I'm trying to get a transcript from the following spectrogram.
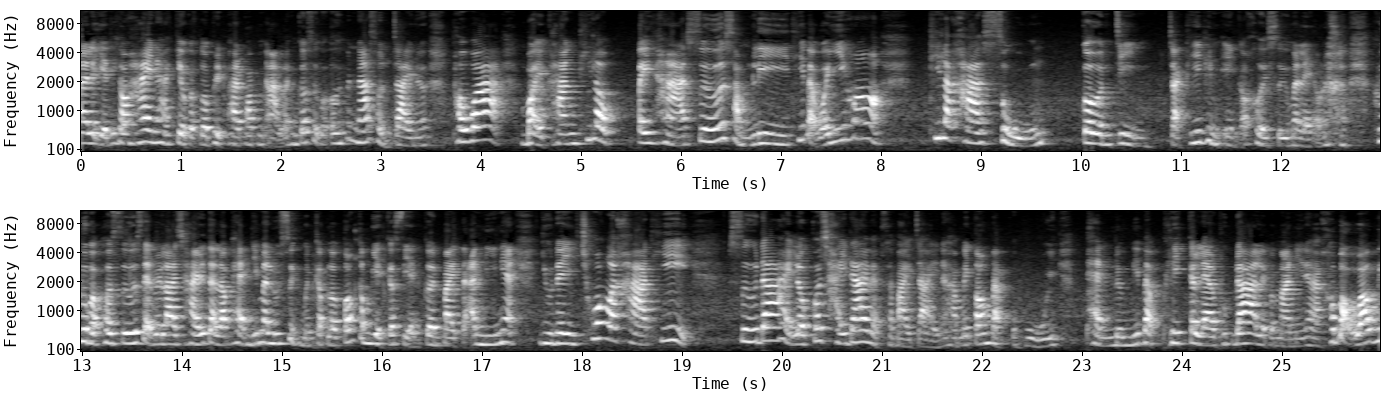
รายละเอียดที่เขาให้นะคะ เกี่ยวกับตัวผลิตภัณฑ์พอพิมอ่านแล้วพิมก็รู้สึกว่าเออมันน่าสนใจเนอะเพราะว่าบ่อยครั้งที่เราไปหาซื้อสำลีที่แบบว่ายี่ห้อที่ราคาสูงเกินจริง จากที่พิมพ์เองก็เคยซื้อมาแล้วนะคะ คือแบบพอซื้อเสร็จเวลาใช้แต่ละแผ่นที่มันรู้สึกเหมือนกับเราต้องกระเบียดกระเสียนเกินไป แต่อันนี้เนี่ยอยู่ในช่วงราคาที่ซื้อได้แล้วก็ใช้ได้แบบสบายใจนะคะ ไม่ต้องแบบโอ้โหแผ่นหนึ่งนี่แบบพลิกกันแล้วทุกด้านเลยประมาณนี้นะคะเขาบอกว่า V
